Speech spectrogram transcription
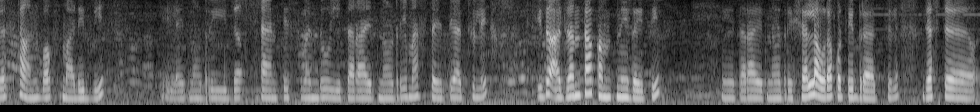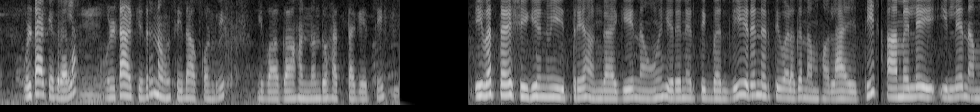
ಜಸ್ಟ್ ಅನ್ಬಾಕ್ಸ್ ಮಾಡಿದ್ವಿ. ಇಲ್ಲೈತಿ ನೋಡ್ರಿ ಇದು ಟೈಮ್ ಪೀಸ್ ಬಂದು ಈ ಥರ ಐತೆ ನೋಡ್ರಿ. ಮಸ್ತ್ ಐತಿ ಆ್ಯಕ್ಚುಲಿ ಇದು ಅಜಂತಾ ಕಂಪ್ನಿದೈತಿ ಈ ಥರ ಐತೆ ನೋಡ್ರಿ. ಶೆಲ್ ಅವರ ಕೊಟ್ಟಿದ್ರು ಆ್ಯಕ್ಚುಲಿ ಜಸ್ಟ್ ಉಲ್ಟಾ ಹಾಕಿದ್ರಲ್ಲ? ಉಲ್ಟಾ ಹಾಕಿದ್ರೆ ನಾವು ಸೀದಾ ಹಾಕ್ಕೊಂಡ್ವಿ ಇವಾಗ ಹನ್ನೊಂದು ಹತ್ತಾಗೈತಿ. ಇವತ್ತ ಶಿಗಿನ್ವಿ ಇತ್ರಿ, ಹಂಗಾಗಿ ನಾವು ಹಿರೇನೆರ್ತಿಗ್ ಬಂದ್ವಿ. ಹಿರೇನೆರ್ತಿ ಒಳಗ ನಮ್ಮ ಹೊಲ ಐತಿ. ಆಮೇಲೆ ಇಲ್ಲೇ ನಮ್ಮ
